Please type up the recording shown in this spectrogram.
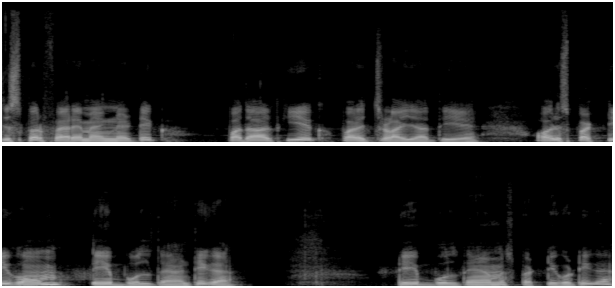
जिस पर फेरे मैग्नेटिक पदार्थ की एक परत चढ़ाई जाती है। और इस पट्टी को हम टेप बोलते हैं ठीक है? टेप बोलते हैं हम इस पट्टी को, ठीक है?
